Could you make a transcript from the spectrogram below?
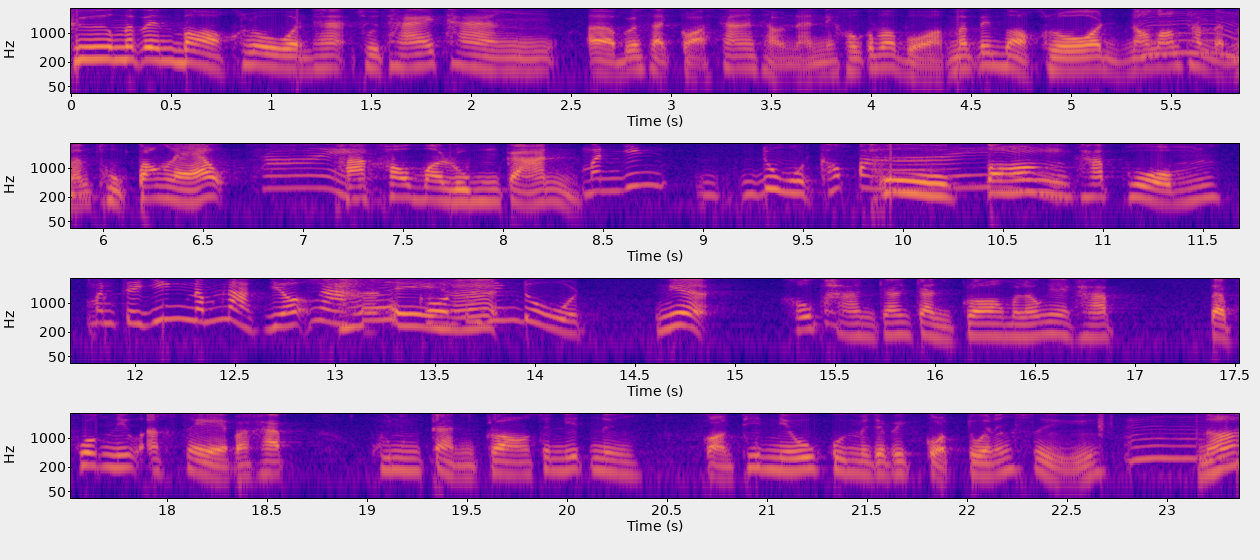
คือมันเป็นบ่อโคลนฮะ สุดท้ายทางเอ่อบริษัทก่อสร้างแถวนั้นเนี่ยเขาก็มาบอกว่ามันเป็นบ่อโคลน น้องๆทำแบบนั้นถูกต้องแล้ว ใช่ ถ้าเข้ามารุมกัน มันยิ่งดูดเข้าไปถูกต้องครับผม มันจะยิ่งน้ำหนักเยอะไงใช่โคลนก็ฮะ ยิ่งดูด เนี่ยเขาผ่านการกลั่นกรองมาแล้วไงครับ แต่พวกนิ้วอักเสบอะครับ คุณกลั่นกรองสักนิดนึง ก่อนที่นิ้วคุณมันจะไปกดตัวหนังสืออมเนาะ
